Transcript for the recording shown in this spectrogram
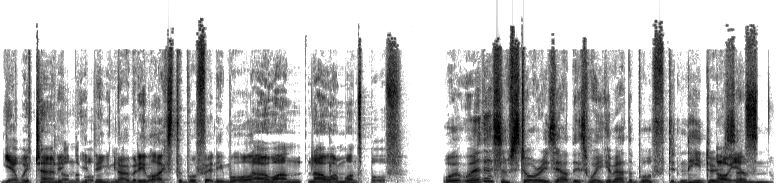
Yeah, we've turned on the You buff. think nobody likes the buff anymore? No one, no one wants buff. Were, were there some stories out this week about the buff? Didn't he do Oh, yes. some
